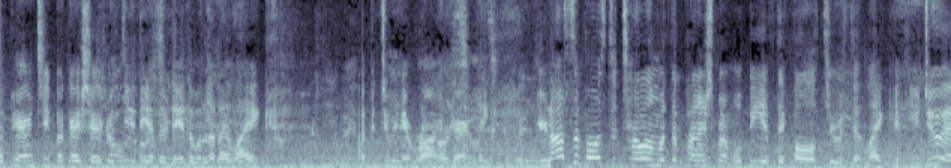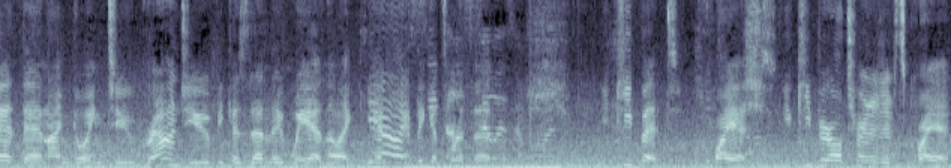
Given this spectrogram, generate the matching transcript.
The parenting book I shared with you the other day, the one that I like. I've been doing it wrong apparently. You're not supposed to tell them what the punishment will be if they follow through with it. Like, if you do it, then I'm going to ground you because then they weigh it and they're like, yeah, I think it's worth it. You keep it quiet. You keep your alternatives quiet.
